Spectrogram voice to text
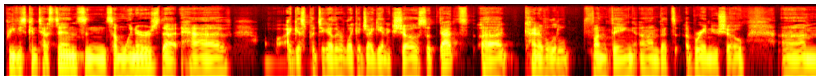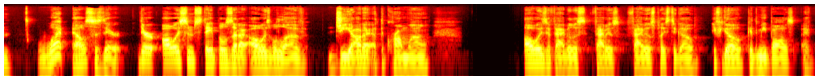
previous contestants and some winners that have I guess, put together like a gigantic show. So that's uh, kind of a little fun thing. Um, that's a brand new show. Um, what else is there? There are always some staples that I always will love. Giada at the Cromwell. Always a fabulous, fabulous, fabulous place to go. If you go, get the meatballs. I'm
